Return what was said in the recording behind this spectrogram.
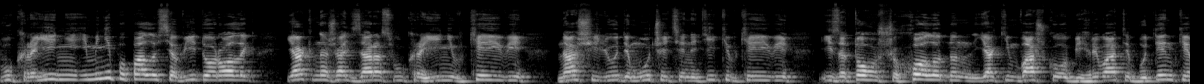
в Україні. І мені попалося відеоролик, як, на жаль, зараз в Україні, в Києві. Наші люди мучаться не тільки в Києві із-за того, що холодно, як їм важко обігрівати будинки.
